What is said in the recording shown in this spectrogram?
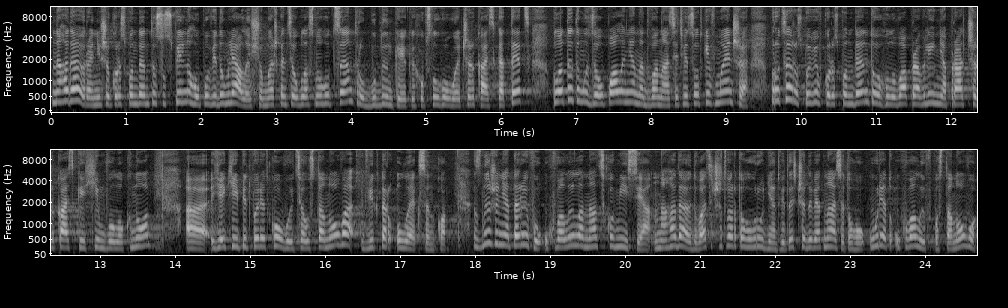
Нагадаю, раніше кореспонденти Суспільного повідомляли, що мешканці обласного центру, будинки яких обслуговує Черкаська ТЕЦ, платитимуть за опалення на 12% менше. Про це розповів кореспонденту голова правління ПРАТ Черкаське хімволокно, е, який підпорядковується установа Віктор Олексенко. Зниження тарифу ухвалила Нацкомісія. Нагадаю, 24 грудня 2019-го уряд ухвалив постанову,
